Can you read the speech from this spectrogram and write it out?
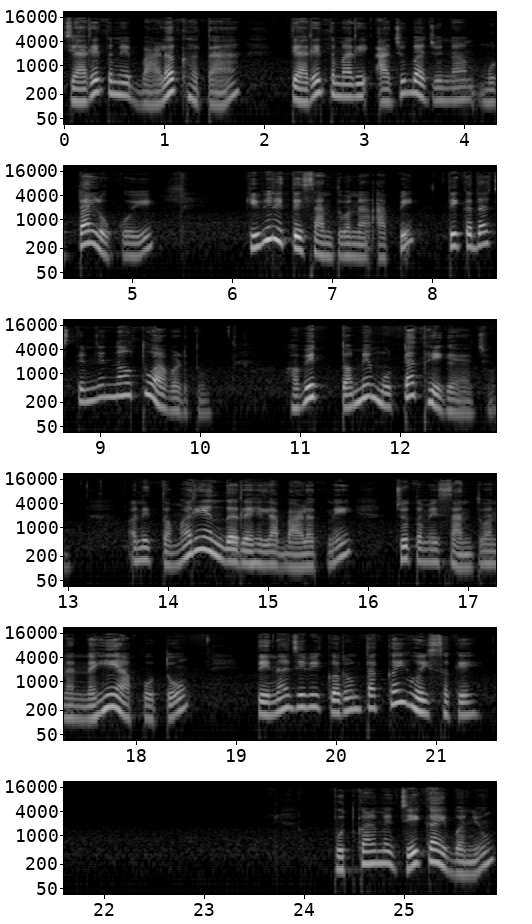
જ્યારે તમે બાળક હતા, ત્યારે તમારી આજુબાજુના મોટા લોકોએ કેવી રીતે સાંત્વના આપી તે કદાચ તેમને નહોતું આવડતું. હવે તમે મોટા થઈ ગયા છો અને તમારી અંદર રહેલા બાળકને જો તમે સાંત્વના નહીં આપો તો તેના જેવી કરુણતા કઈ હોઈ શકે? ભૂતકાળમાં જે કાંઈ બન્યું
